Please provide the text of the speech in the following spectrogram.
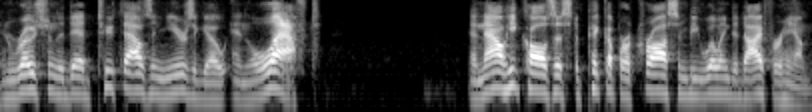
and rose from the dead 2,000 years ago and left. And now he calls us to pick up our cross and be willing to die for him.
